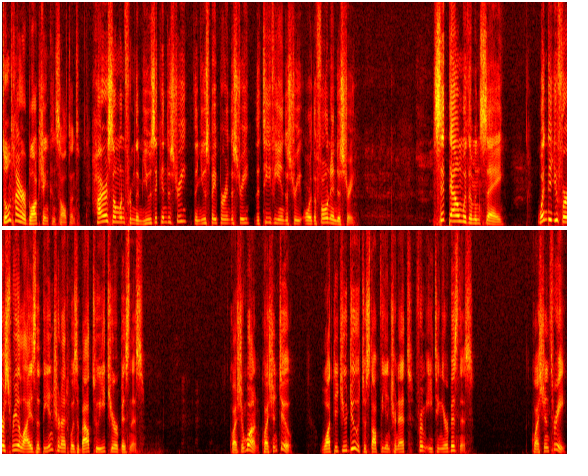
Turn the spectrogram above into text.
don't hire a blockchain consultant. Hire someone from the music industry, the newspaper industry, the TV industry, or the phone industry. Sit down with them and say, when did you first realize that the internet was about to eat your business? Question one. Question two. What did you do to stop the internet from eating your business? Question three.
